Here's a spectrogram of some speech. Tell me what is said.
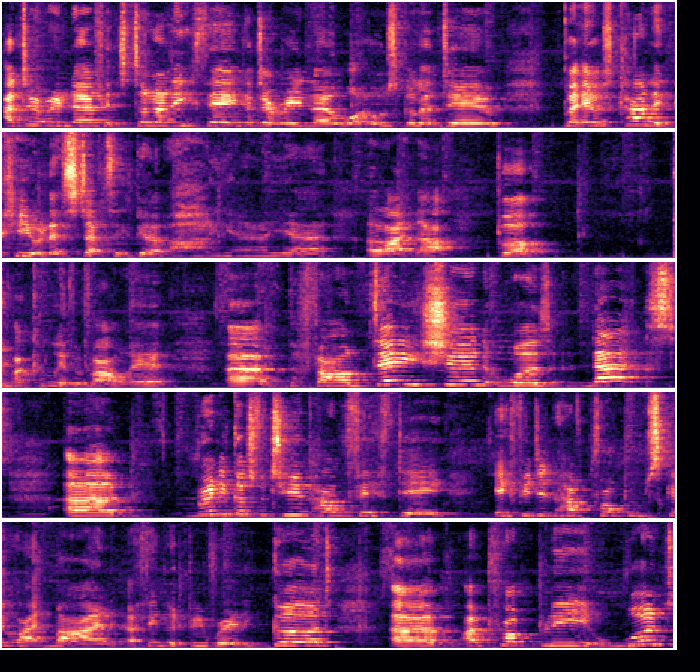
I don't really know if it's done anything, I don't really know what it was to do, but it was kind of cute and aesthetic. Go, oh yeah, yeah, I like that. but I can live without it. Um, the foundation was next. Um, really good for £2.50. If you didn't have problem skin like mine, I think it would be really good. Um, I probably would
